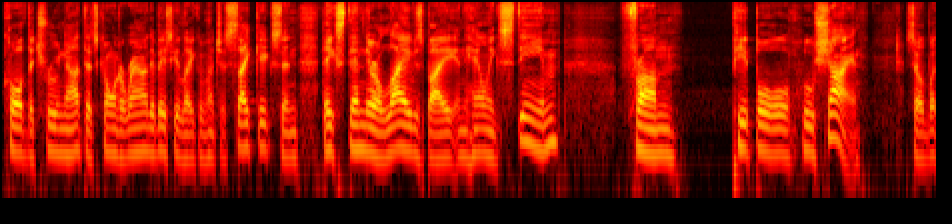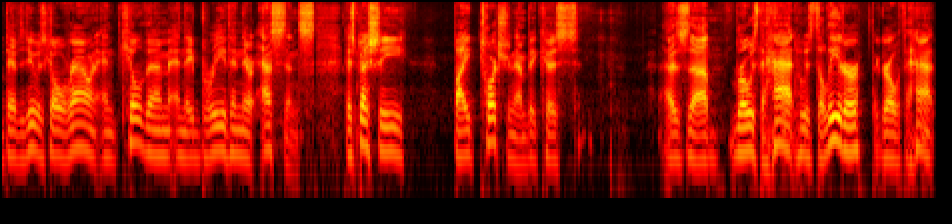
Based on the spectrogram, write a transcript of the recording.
called the True Knot that's going around. They're basically like a bunch of psychics, and they extend their lives by inhaling steam from people who shine. So what they have to do is go around and kill them, and they breathe in their essence, especially by torturing them. Because as uh, Rose the Hat, who is the leader, the girl with the hat,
